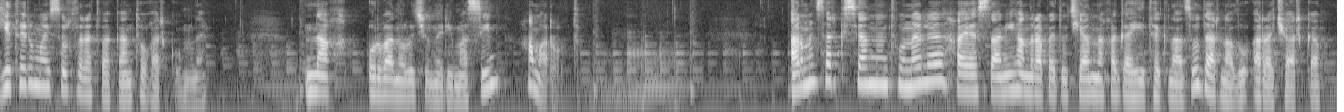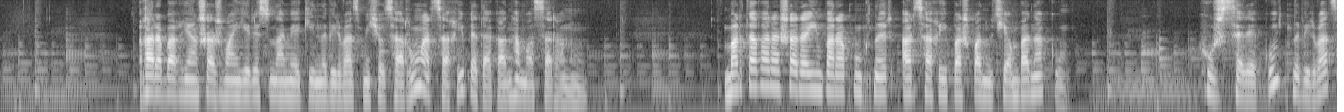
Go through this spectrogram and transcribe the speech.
Եթերում այսօր լրատվական թողարկումն է։ Նախ օրվանորությունների մասին համարոտ։ Արմեն Սարգսյանն ընդունել է Հայաստանի Հանրապետության նախագահի տեխնազու դառնալու առաջարկը։ Ղարաբաղյան շարժման 30-ամյակի նվիրված միջոցառում Արցախի պետական համալսարանում։ Մարտավարաշարային պարապմունքներ Արցախի պաշտպանության բանակում։ Հուրս ցերեկույթ նվիրված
